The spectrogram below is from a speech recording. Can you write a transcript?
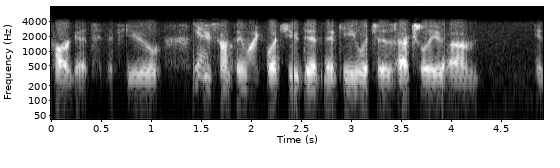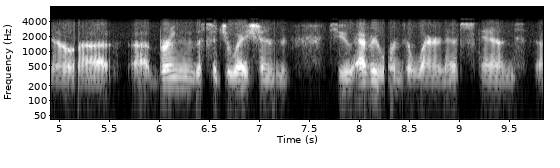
target. If you Yes. do something like what you did, Nicky, which is actually, um, you know, uh, uh, bring the situation to everyone's awareness, and uh,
